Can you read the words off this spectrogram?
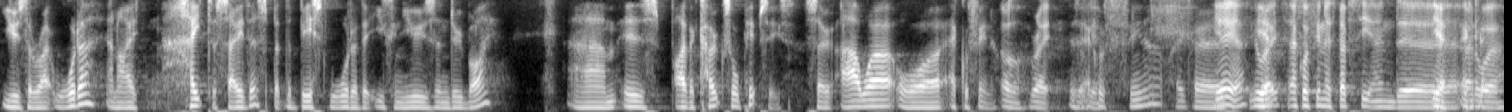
use the right water. And I hate to say this, but the best water that you can use in Dubai um, is either Cokes or Pepsis. So Arwa or Aquafina. Oh, right. Is it okay. Aquafina? Like a, yeah, yeah, you're yeah. right. Aquafina is Pepsi and uh, yeah, okay.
